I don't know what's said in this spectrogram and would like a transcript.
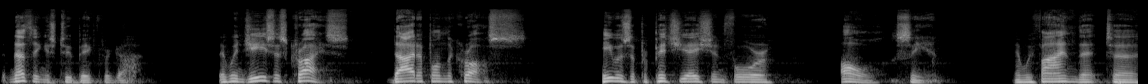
that nothing is too big for God. That when Jesus Christ died upon the cross, he was a propitiation for all sin. And we find that. Uh,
